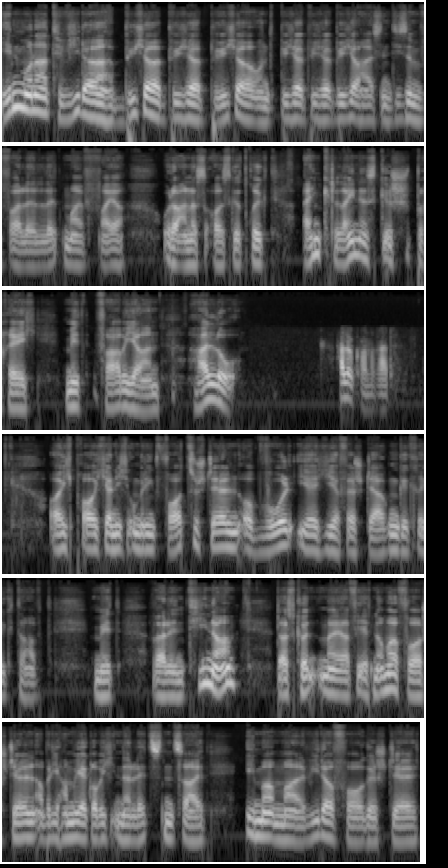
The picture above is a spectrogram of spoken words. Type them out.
Jeden Monat wieder Bücher, Bücher, Bücher und Bücher, Bücher, Bücher heißt in diesem Falle Let My Fire oder anders ausgedrückt ein kleines Gespräch mit Fabian. Hallo. Hallo Konrad. Euch brauche ich ja nicht unbedingt vorzustellen, obwohl ihr hier Verstärkung gekriegt habt mit Valentina. Das könnten wir ja vielleicht nochmal vorstellen, aber die haben wir ja, glaube ich, in der letzten Zeit immer mal wieder vorgestellt.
